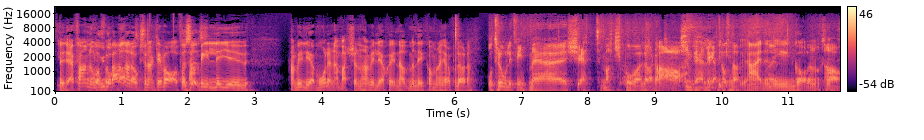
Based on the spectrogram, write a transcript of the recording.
det är därför han nog var förbannad också när han klev av. För han ville ju han ville göra mål i den här matchen. Han ville göra skillnad, men det kommer han göra på lördag. Otroligt fint med 21 match på lördag ah, Inte heller jätteofta. Nej, den är galen också. Ah.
